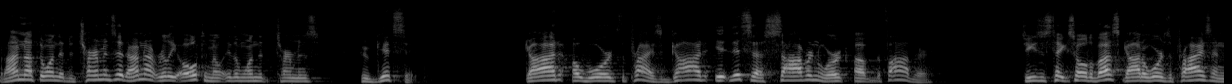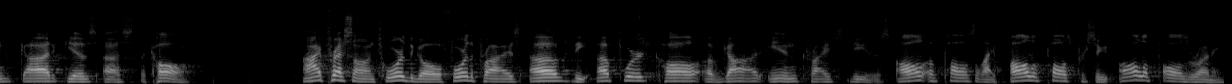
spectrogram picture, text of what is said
But I'm not the one that determines it. I'm not really ultimately the one that determines who gets it. God awards the prize. God, it, this is a sovereign work of the Father. Jesus takes hold of us, God awards the prize, and God gives us the call. I press on toward the goal for the prize of the upward call of God in Christ Jesus. All of Paul's life, all of Paul's pursuit, all of Paul's running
